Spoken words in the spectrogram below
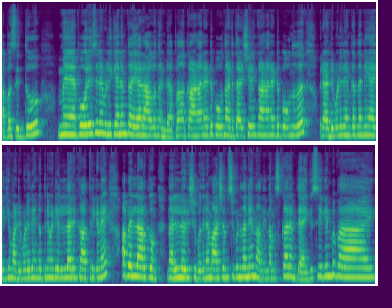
അപ്പോൾ സിദ്ധു പോലീസിനെ വിളിക്കാനും തയ്യാറാകുന്നുണ്ട്. അപ്പോൾ കാണാനായിട്ട് പോകുന്ന അടുത്ത ആഴ്ചയിലും കാണാനായിട്ട് പോകുന്നത് ഒരു അടിപൊളി രംഗം തന്നെയായിരിക്കും. അടിപൊളി രംഗത്തിന് വേണ്ടി എല്ലാവരും കാത്തിരിക്കണേ. അപ്പോൾ എല്ലാവർക്കും നല്ലൊരു ശുഭദിനം ആശംസിച്ചുകൊണ്ട് തന്നെ നന്ദി നമസ്കാരം. Thank you see again bye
